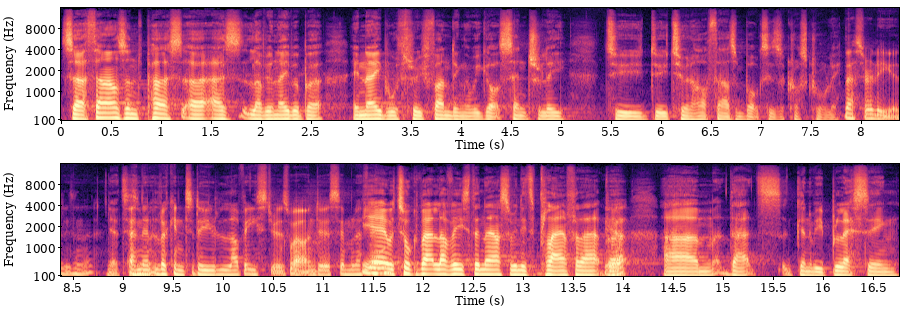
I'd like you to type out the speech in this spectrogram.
So a thousand per uh, as Love Your Neighbour, but enabled through funding that we got centrally to do two and a half thousand boxes across Crawley. That's really good, isn't it? Yeah, it is, and then it? looking to do Love Easter as well and do a similar thing. Yeah, we talk about Love Easter now, so we need to plan for that. But um, that's going to be blessing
